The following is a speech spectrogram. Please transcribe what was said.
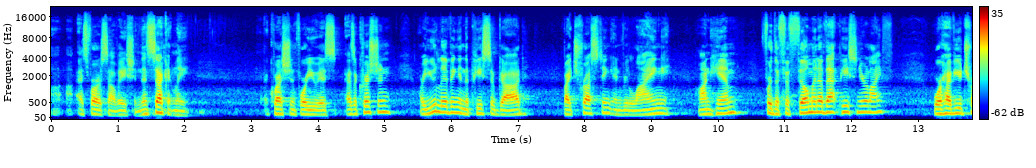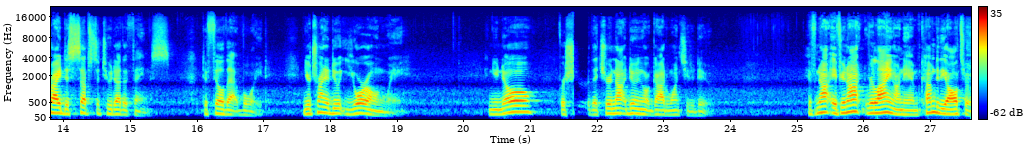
uh, as far as salvation. Then, secondly, a question for you is as a Christian, are you living in the peace of God by trusting and relying on Him for the fulfillment of that peace in your life? Or have you tried to substitute other things to fill that void? And you're trying to do it your own way. And you know for sure that you're not doing what God wants you to do. If, not, if you're not relying on Him, come to the altar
